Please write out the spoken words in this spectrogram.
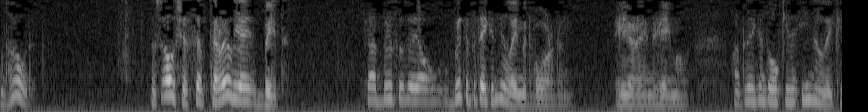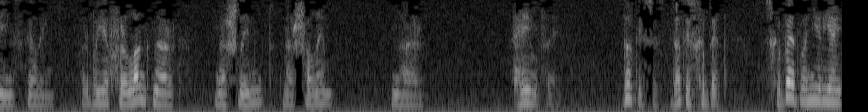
Onthoud het. Dus als je, terwijl je bidt, ja, bidden betekent niet alleen met woorden, Heer in de hemel, maar betekent ook een innerlijke instelling, waarbij je verlangt naar, naar slimut, naar shalem, naar heel zijn. Dat is dat is gebed. Het is gebed wanneer jij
